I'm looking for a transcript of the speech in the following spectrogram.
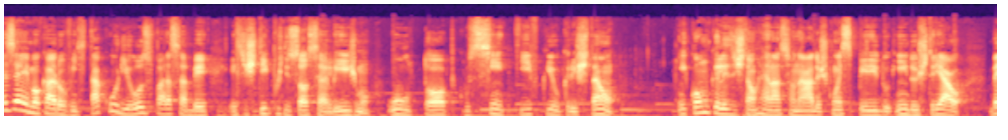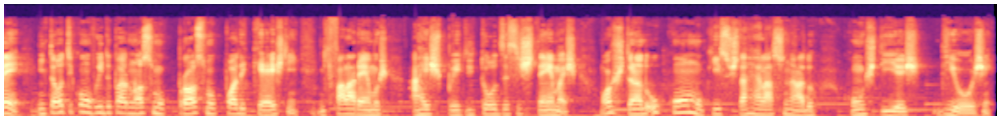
Mas e aí, meu caro ouvinte, está curioso para saber esses tipos de socialismo, o utópico, o científico e o cristão? E como que eles estão relacionados com esse período industrial? Bem, então eu te convido para o nosso próximo podcast em que falaremos a respeito de todos esses temas, mostrando o como que isso está relacionado com os dias de hoje.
